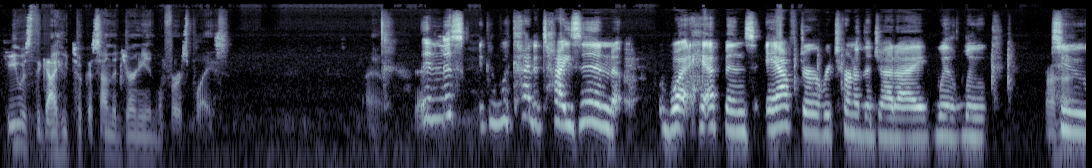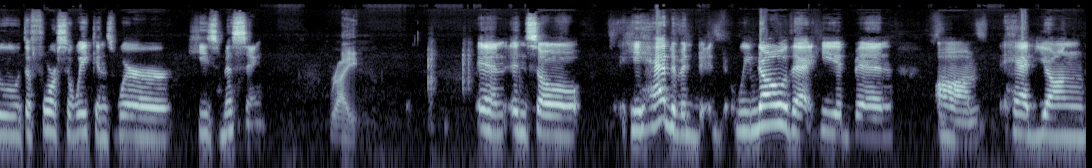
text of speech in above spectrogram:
he was the guy who took us on the journey in the first place. And this kind of ties in what happens after Return of the Jedi with Luke uh-huh. to The Force Awakens, where he's missing. right. And and so he had to been we know that he had been um had young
